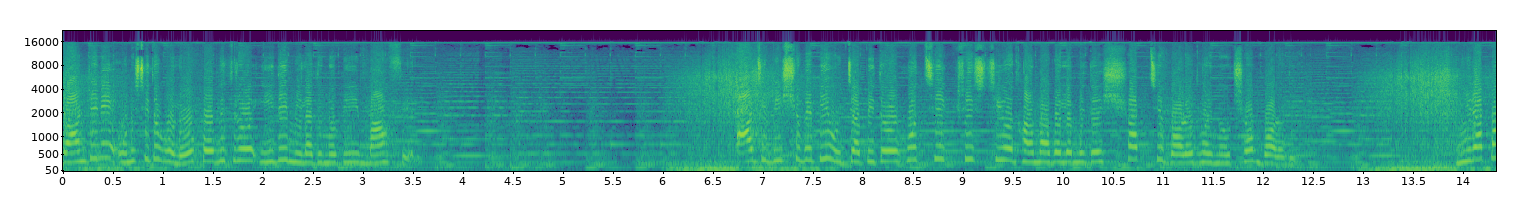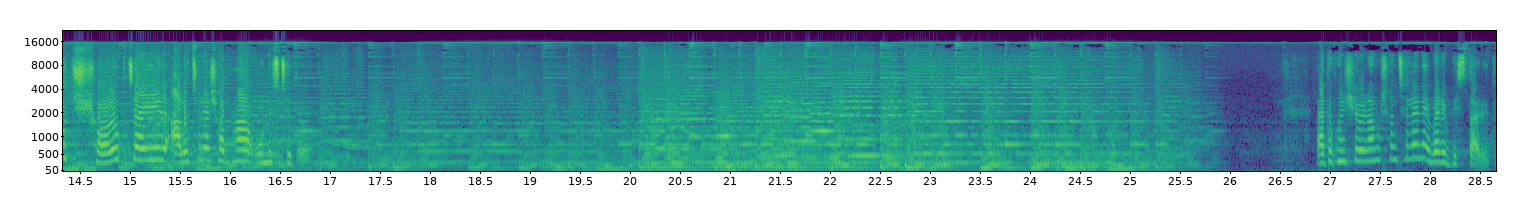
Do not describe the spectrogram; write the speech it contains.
লন্ডনে অনুষ্ঠিত হল পবিত্র ঈদে মিলাদুনবী মাহফিল। আজ বিশ্বব্যাপী উদযাপিত হচ্ছে খ্রিস্টীয় ধর্মাবলম্বীদের সবচেয়ে বড় ধর্মীয় উৎসব বড়দিন। নিরাপদ সড়ক চাইয়ের আলোচনা সভা অনুষ্ঠিত। এতক্ষণ শিরোনাম শুনছিলেন, এবারে বিস্তারিত।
